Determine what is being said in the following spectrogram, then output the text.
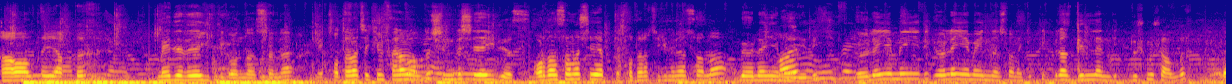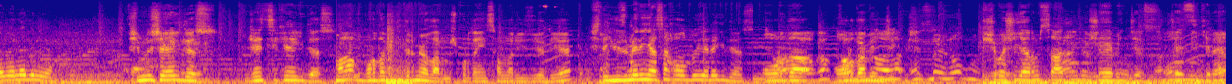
Kahvaltıyı yaptık. Medya'ya gittik ondan sonra. Fotoğraf çekim falan oldu. Şimdi şeye gidiyoruz. Oradan sonra şey yaptık. Fotoğraf çekiminden sonra bir öğlen yemeği yedik. Öğlen yemeği yedik. Öğlen yemeğinden sonra gittik. Biraz dinlendik. Duşmuş aldık. Ben öne biniyorum. Şimdi şeye gidiyoruz. Jet ski'ye gidiyoruz. Ama burada bindirmiyorlarmış burada insanlar yüzüyor diye. İşte yüzmenin yasak olduğu yere gidiyoruz. Orada orada binecekmişiz. Kişi başı yarım saat şeye bineceğiz. Jet ski'ne.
